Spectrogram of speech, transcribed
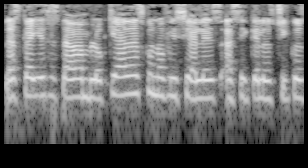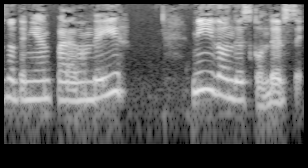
Las calles estaban bloqueadas con oficiales, así que los chicos no tenían para dónde ir, ni dónde esconderse.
